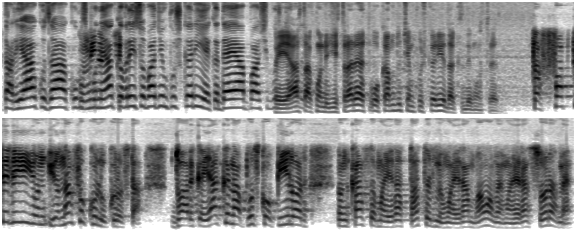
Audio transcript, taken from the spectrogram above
Dar ea acuza acum, Cu mine spunea ce- că vrei să o bagi în pușcărie, că de-aia a și Păi asta cu înregistrarea o cam duce în pușcărie dacă se demonstrează. Dar faptele ei, eu, eu n-am făcut lucrul ăsta. Doar că ea când a pus copiilor în casă, mai era tatăl meu, mai era mama mea, mai era sora mea,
